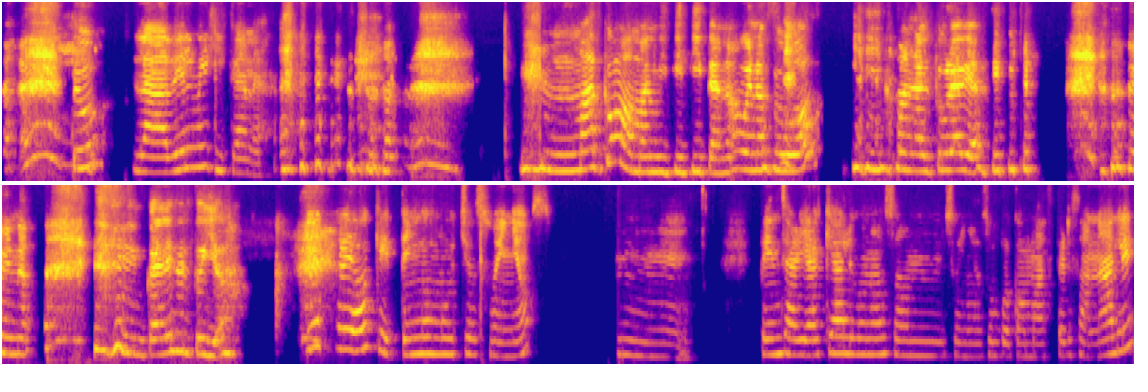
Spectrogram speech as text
¿Tú? La del mexicana. Más como mamititita, ¿no? Bueno, su voz y con la altura de así. bueno, ¿cuál es el tuyo? Yo creo que tengo muchos sueños. Mm, pensaría que algunos son sueños un poco más personales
